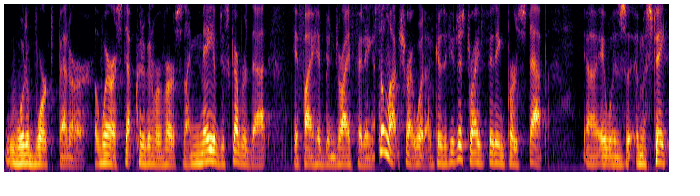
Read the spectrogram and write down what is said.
would have worked better, where a step could have been reversed. And I may have discovered that if I had been dry fitting. Still not sure I would have, because if you're just dry fitting per step, uh, it was a mistake.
